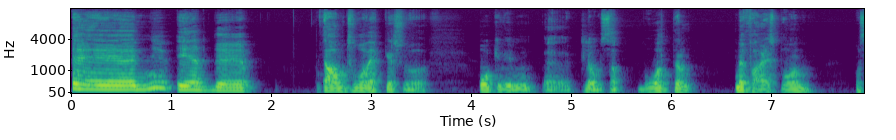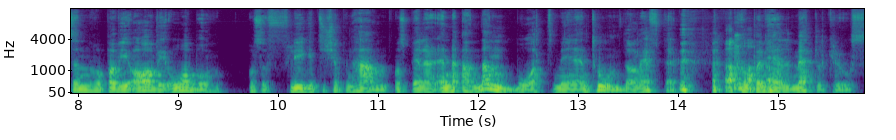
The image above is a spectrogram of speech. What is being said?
Eh, nu är det... Ja, om två veckor så åker vi med eh, close-up-båten med Firespån. Och sen hoppar vi av i Åbo och så flyger till Köpenhamn och spelar en annan båt med en ton dagen efter. Copenhagen Metal Cruise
